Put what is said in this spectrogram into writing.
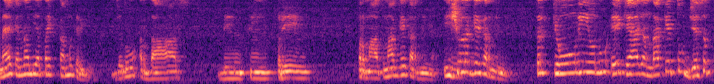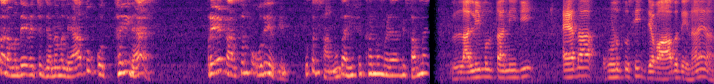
ਮੈਂ ਕਹਿੰਦਾ ਵੀ ਆਪਾਂ ਇੱਕ ਕੰਮ ਕਰੀਏ। ਜਦੋਂ ਅਰਦਾਸ ਬੇਨਤੀ ਪ੍ਰੇ ਪਰਮਾਤਮਾ ਅੱਗੇ ਕਰਨੀ ਆ ਈਸ਼ਵਰ ਅੱਗੇ ਕਰਨੀ ਆ ਫਿਰ ਕਿਉਂ ਨਹੀਂ ਉਹਨੂੰ ਇਹ ਕਿਹਾ ਜਾਂਦਾ ਕਿ ਤੂੰ ਜਿਸ ਧਰਮ ਦੇ ਵਿੱਚ ਜਨਮ ਲਿਆ ਤੂੰ ਉੱਥੇ ਹੀ ਰਹਿ। ਪ੍ਰੇ ਕਰ ਸਿਰਫ ਉਹਦੇ ਅੱਗੇ ਕਿਉਂਕਿ ਸਾਨੂੰ ਤਾਂ ਇਹੀ ਸਿੱਖਣ ਨੂੰ ਮਿਲਿਆ ਵੀ ਸਭ ਮੈਂ ਲਾਲੀ ਮੁਲਤਾਨੀ ਜੀ ਇਹਦਾ ਹੁਣ ਤੁਸੀਂ ਜਵਾਬ ਦੇਣਾ ਆ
